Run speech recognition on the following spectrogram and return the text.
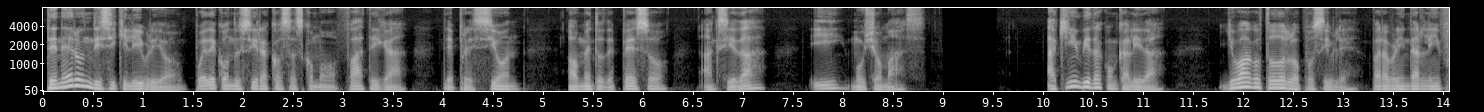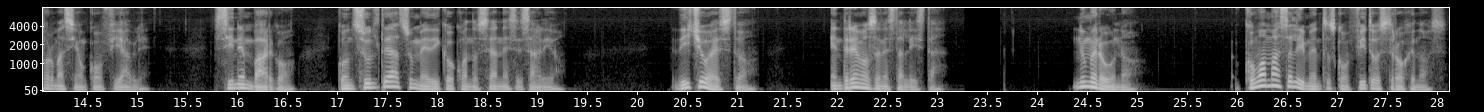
Tener un desequilibrio puede conducir a cosas como fatiga, depresión, aumento de peso, ansiedad y mucho más. Aquí en Vida con Calidad, yo hago todo lo posible para brindarle información confiable. Sin embargo, consulte a su médico cuando sea necesario. Dicho esto, entremos en esta lista. Número 1. Coma más alimentos con fitoestrógenos.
